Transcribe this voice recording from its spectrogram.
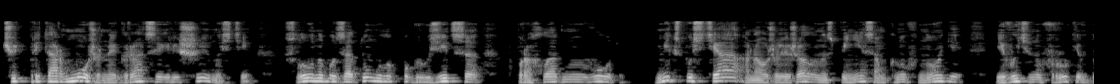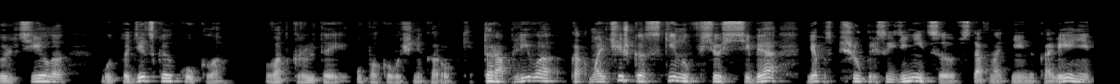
чуть приторможенной грацией решимости, словно бы задумала погрузиться в прохладную воду. Миг спустя она уже лежала на спине, сомкнув ноги и вытянув руки вдоль тела, будто детская кукла в открытой упаковочной коробке. Торопливо, как мальчишка, скинув все с себя, я поспешил присоединиться, встав над ней на колени,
